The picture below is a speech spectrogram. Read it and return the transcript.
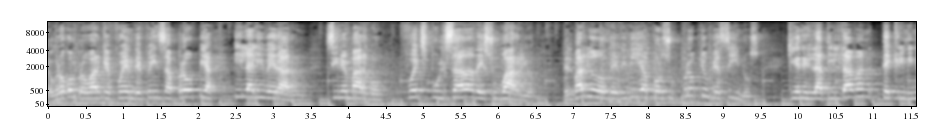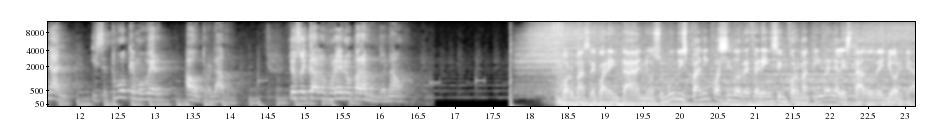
logró comprobar que fue en defensa propia y la liberaron. Sin embargo, fue expulsada de su barrio, del barrio donde vivía por sus propios vecinos, quienes la tildaban de criminal y se tuvo que mover a otro lado. Yo soy Carlos Moreno para Mundo Now. Por más de 40 años, Mundo Hispánico ha sido referencia informativa en el estado de Georgia.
